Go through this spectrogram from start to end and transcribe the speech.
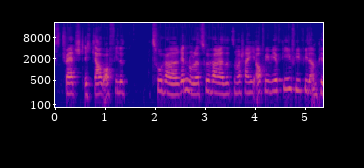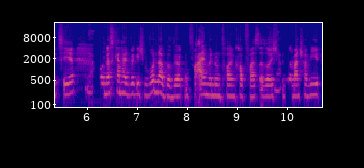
stretcht. Ich glaube auch viele Zuhörerinnen oder Zuhörer sitzen wahrscheinlich auch wie wir viel, viel, viel am PC. Ja. Und das kann halt wirklich Wunder bewirken, vor allem wenn du einen vollen Kopf hast. Also ich Ja. bin manchmal wie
